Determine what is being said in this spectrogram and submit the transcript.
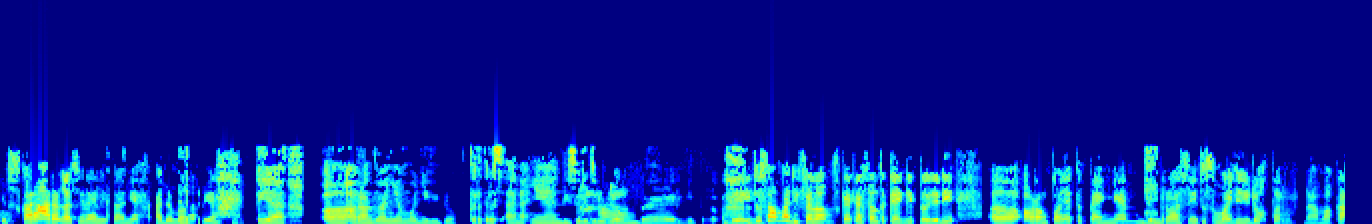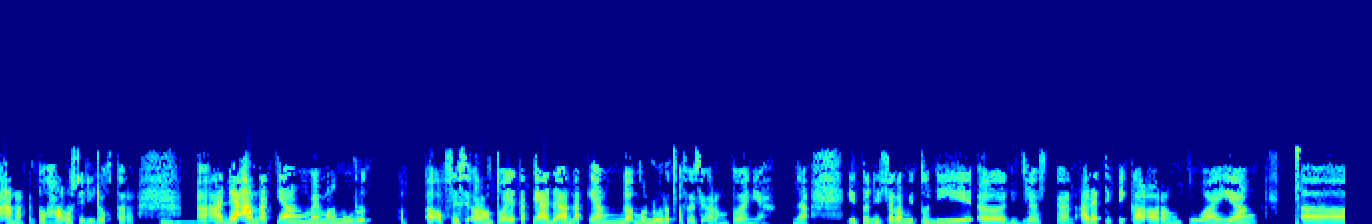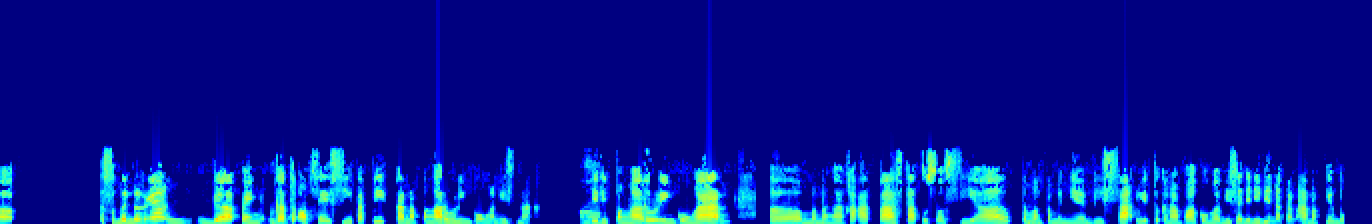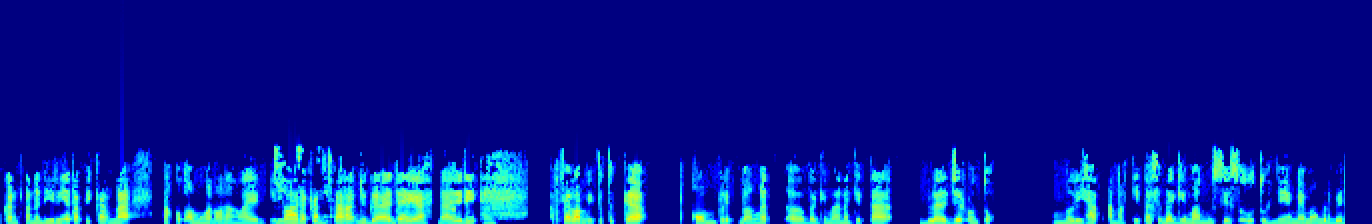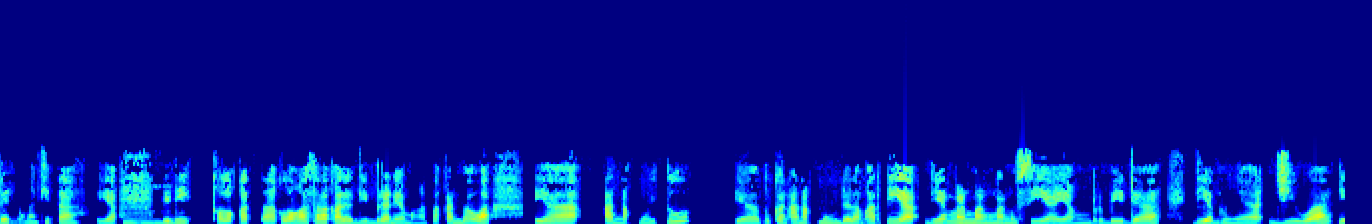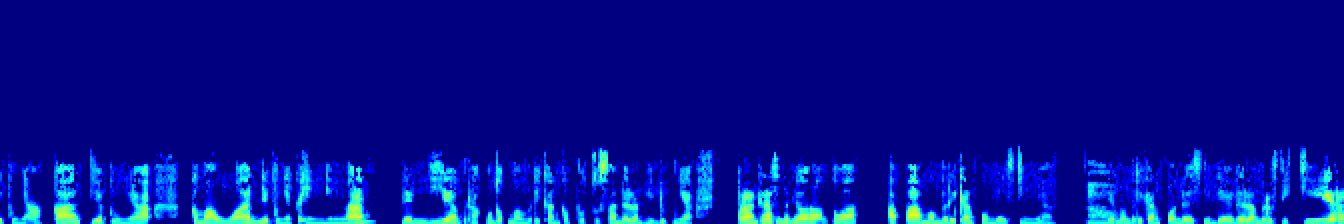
itu sekarang ada nggak sih realitanya? Ada banget ya? Iya, uh, orang tuanya mau jadi dokter, terus anaknya yang disuruh jadi dokter gitu. Ya, itu sama di film Sky Castle tuh kayak gitu. Jadi uh, orang tuanya tuh pengen generasinya itu semuanya jadi dokter. Nah, maka anaknya tuh harus jadi dokter. Hmm. Uh, ada anak yang memang nurut uh, obsesi orang tuanya, tapi ada anak yang nggak menurut obsesi orang tuanya. Nah, itu di film itu di uh, dijelaskan. Ada tipikal orang tua yang uh, sebenarnya nggak peng nggak terobsesi tapi karena pengaruh lingkungan Isna. Oh. Jadi pengaruh lingkungan uh, menengah ke atas, status sosial, teman-temannya bisa gitu, kenapa aku nggak bisa? Jadi dia nekan anaknya bukan karena dirinya, tapi karena takut omongan orang lain. Itu ada kan sekarang juga ada ya. Nah, jadi film itu tuh kayak komplit banget uh, bagaimana kita belajar untuk melihat anak kita sebagai manusia seutuhnya yang memang berbeda dengan kita ya. Hmm. jadi kalau kata kalau nggak salah Khalil Gibran ya mengatakan bahwa ya anakmu itu ya bukan anakmu. Dalam arti ya dia memang manusia yang berbeda. Dia hmm. punya jiwa dia punya akal dia punya kemauan dia punya keinginan dan dia berhak untuk memberikan keputusan dalam hidupnya. Peran kita sebagai orang tua apa? Memberikan fondasinya oh. ya memberikan fondasi dia dalam berpikir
